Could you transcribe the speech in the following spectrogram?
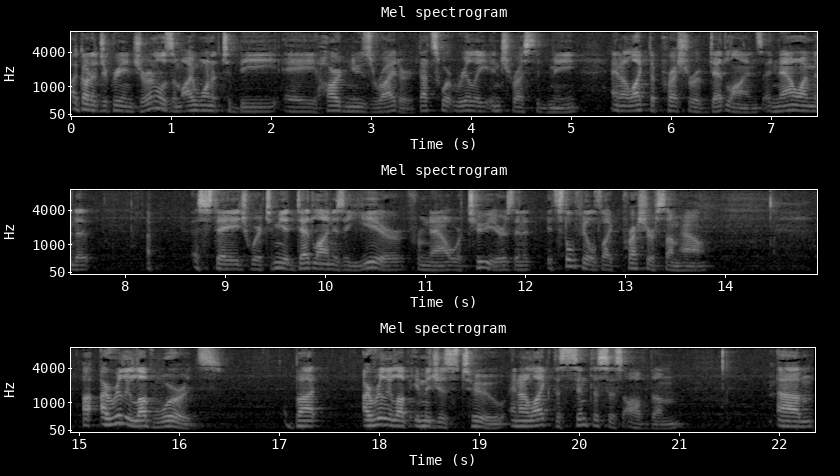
I got a degree in journalism, I wanted to be a hard news writer. That's what really interested me, and I like the pressure of deadlines. And now I'm at a a stage where to me a deadline is a year from now or two years, and it, it still feels like pressure somehow. I really love words, but I really love images too, and I like the synthesis of them. Um,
